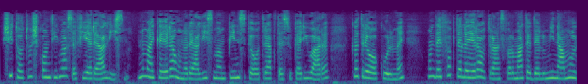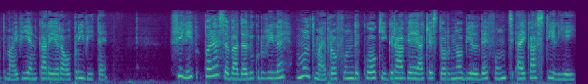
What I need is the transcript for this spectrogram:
Și totuși continua să fie realism, numai că era un realism împins pe o treaptă superioară, către o culme, unde faptele erau transformate de lumina mult mai vie în care erau privite. Filip părea să vadă lucrurile mult mai profund cu ochii grave ai acestor nobili defuncți ai Castiliei,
